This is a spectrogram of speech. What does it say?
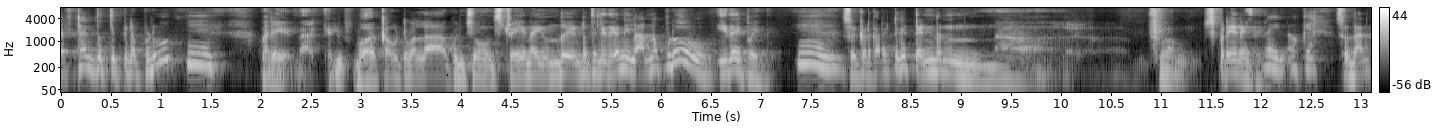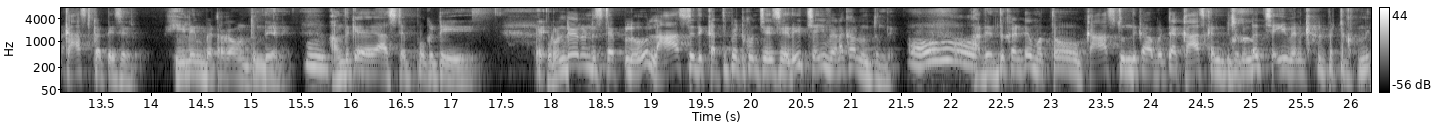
లెఫ్ట్ హ్యాండ్తో తిప్పినప్పుడు మరి వర్కౌట్ వల్ల కొంచెం స్ట్రెయిన్ అయి ఉందో ఏంటో తెలియదు కానీ ఇలా అన్నప్పుడు ఇదైపోయింది. సో ఇక్కడ కరెక్ట్గా టెండన్ స్ప్రెయిన్ అయిపోయింది. ఓకే సో దాన్ని కాస్ట్ కట్టేశారు. హీలింగ్ బెటర్గా ఉంటుంది అని. అందుకే ఆ స్టెప్ ఒకటి రెండే రెండు స్టెప్లు లాస్ట్ ఇది కత్తి పెట్టుకొని చేసేది చెయ్యి వెనకాల ఉంటుంది. అది ఎందుకంటే మొత్తం కాస్ట్ ఉంది కాబట్టి ఆ కాస్ట్ కనిపించకుండా చెయ్యి వెనకాల పెట్టుకొని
